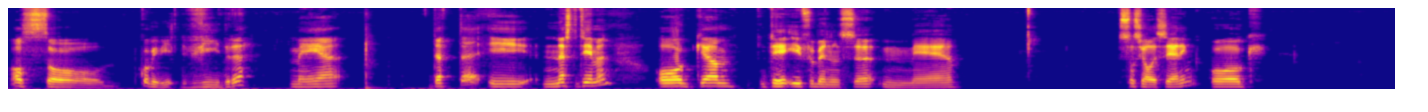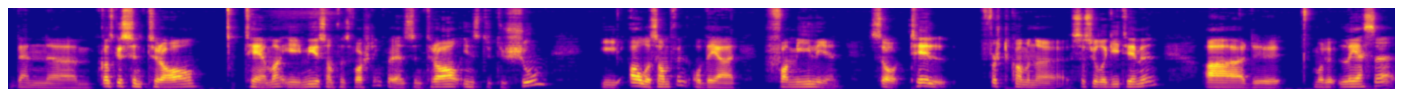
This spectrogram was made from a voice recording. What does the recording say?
Og så går vi videre med dette i neste timen, og um, det i forbindelse med sosialisering og den um, ganske sentral tema i mye samfunnsforskning, for det er en sentral institusjon i alle samfunn, og det er familien. Så til førstkommende sosiologitimen må du lese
